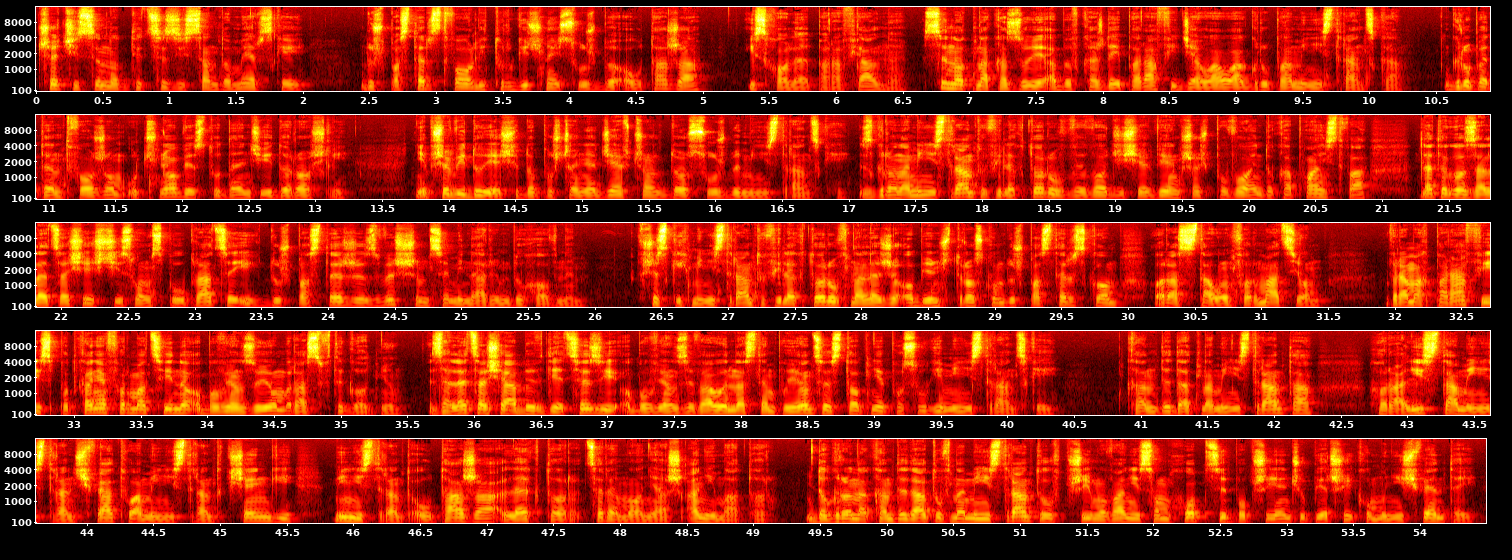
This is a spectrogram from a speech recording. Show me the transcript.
Trzeci synod diecezji sandomierskiej, duszpasterstwo liturgicznej służby ołtarza i schole parafialne. Synod nakazuje, aby w każdej parafii działała grupa ministrancka. Grupę tę tworzą uczniowie, studenci i dorośli. Nie przewiduje się dopuszczenia dziewcząt do służby ministranckiej. Z grona ministrantów i lektorów wywodzi się większość powołań do kapłaństwa, dlatego zaleca się ścisłą współpracę ich duszpasterzy z Wyższym Seminarium Duchownym. Wszystkich ministrantów i lektorów należy objąć troską duszpasterską oraz stałą formacją. W ramach parafii spotkania formacyjne obowiązują raz w tygodniu. Zaleca się, aby w diecezji obowiązywały następujące stopnie posługi ministranckiej. Kandydat na ministranta, choralista, ministrant światła, ministrant księgi, ministrant ołtarza, lektor, ceremoniarz, animator. Do grona kandydatów na ministrantów przyjmowani są chłopcy po przyjęciu pierwszej komunii świętej.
